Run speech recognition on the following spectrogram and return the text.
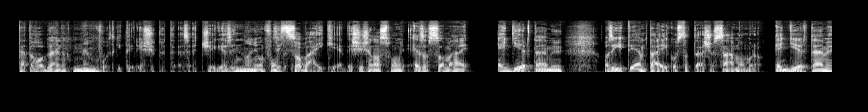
Tehát a hablánynak nem volt kitérési kötelezettsége, ez egy nagyon fontos egy szabályi kérdés, és én azt mondom, hogy ez a szabály egyértelmű, az ITM tájékoztatása számomra egyértelmű,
